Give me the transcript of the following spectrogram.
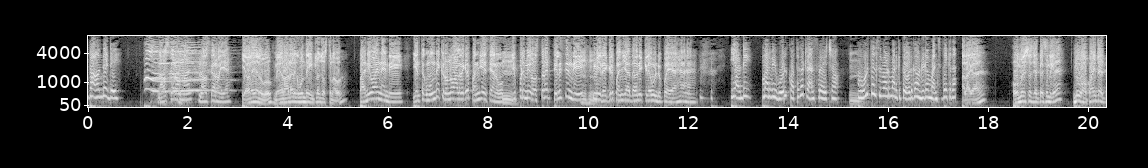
బాగుందండి. నమస్కారం అమ్మా. నమస్కారం అయ్యా. ఎవరయ్యా నువ్వు? మేము రావడానికి ముందే ఇంట్లో చూస్తున్నావు? పనివాడినండి. ఇంతకు ముందు ఇక్కడ ఉన్న వాళ్ళ దగ్గర పని చేశాను. ఇప్పుడు మీరు వస్తున్నట్టు తెలిసింది. మీ దగ్గర పని చేద్దామని ఇక్కడే ఉండిపోయా. ఏమండి మనం ఈ ఊరు కొత్తగా ట్రాన్స్ఫర్ అయ్యాం. ఊరు తెలిసిన వాడు మనకి తోడుగా ఉండడం మంచిదే కదా. అలాగా? హోమ్ మినిస్టర్ చెప్పేసిందిగా? నువ్వు అపాయింటెడ్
